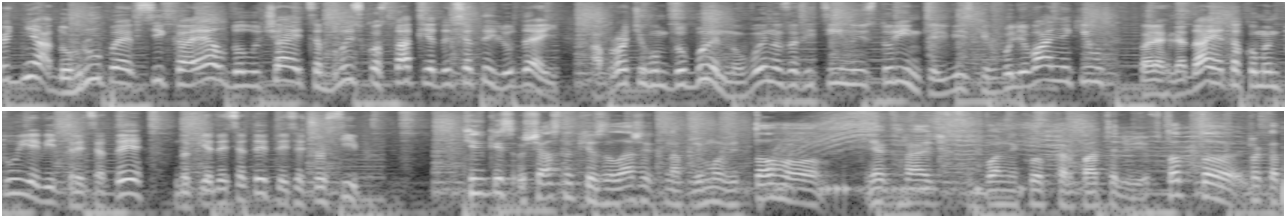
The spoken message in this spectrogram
Щодня до групи FC КЛ долучається близько 150 людей. А протягом доби новини з офіційної сторінки львівських вболівальників переглядає та коментує від 30 до 50 тисяч осіб. Кількість учасників залежить напряму від того, як грають футбольний клуб Карпати Львів. Тобто, наприклад,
